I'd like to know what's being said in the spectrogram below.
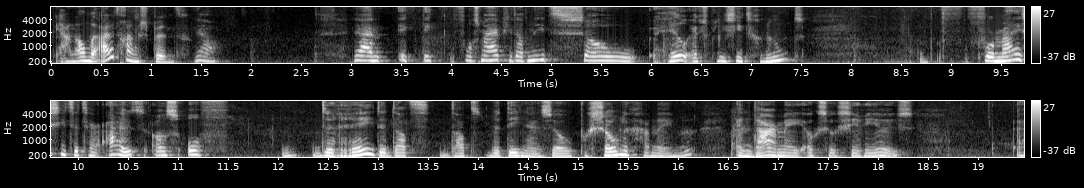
ja, een ander uitgangspunt. Ja. Ja, en ik, ik, volgens mij heb je dat niet zo heel expliciet genoemd. Voor mij ziet het eruit alsof de reden dat, dat we dingen zo persoonlijk gaan nemen en daarmee ook zo serieus, uh,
